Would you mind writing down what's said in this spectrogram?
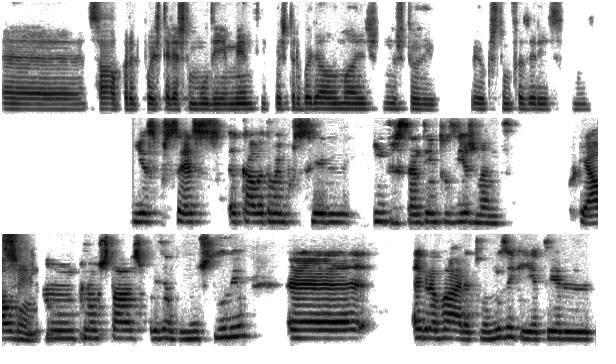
eh, só para depois ter esta melodia em mente e depois trabalhá-la mais no estúdio. Eu costumo fazer isso. E esse processo acaba também por ser interessante e entusiasmante, porque é algo Sim. que não, estás, por exemplo, num estúdio eh, a gravar a tua música e a ter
